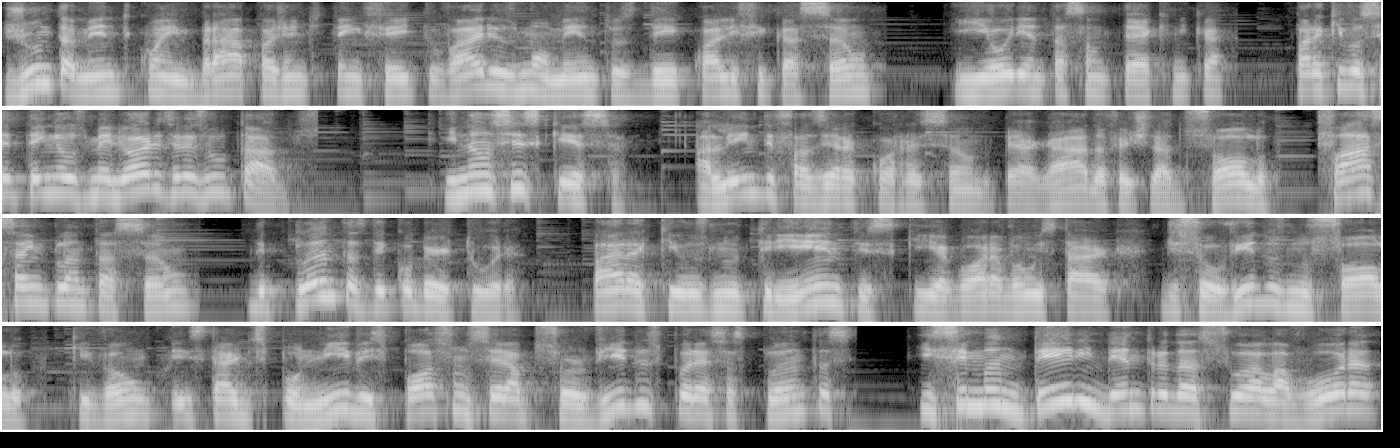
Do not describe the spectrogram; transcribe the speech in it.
Juntamente com a Embrapa, a gente tem feito vários momentos de qualificação e orientação técnica para que você tenha os melhores resultados. E não se esqueça, além de fazer a correção do pH, da fertilidade do solo, faça a implantação de plantas de cobertura para que os nutrientes que agora vão estar dissolvidos no solo, que vão estar disponíveis, possam ser absorvidos por essas plantas e se manterem dentro da sua lavoura,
